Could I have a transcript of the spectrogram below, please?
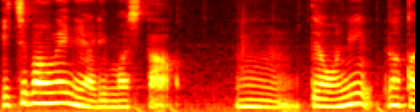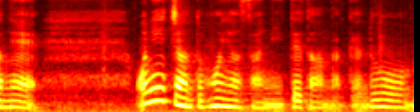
一番上にありました。うん、でおになんかねお兄ちゃんと本屋さんに行ってたんだけど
